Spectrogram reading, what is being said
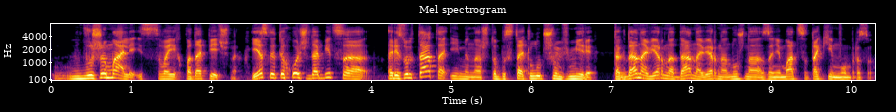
выжимали из своих подопечных. Если ты хочешь добиться результата именно, чтобы стать лучшим в мире, тогда, наверное, да, наверное, нужно заниматься таким образом.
